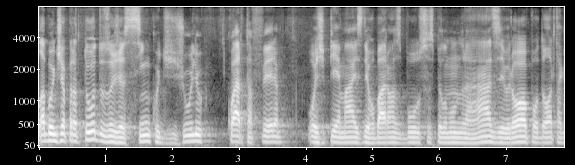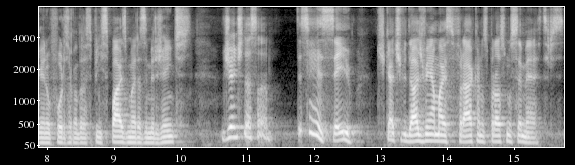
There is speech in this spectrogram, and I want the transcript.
Olá, bom dia para todos. Hoje é 5 de julho, quarta-feira. Hoje PMIs derrubaram as bolsas pelo mundo na Ásia, Europa, o dólar está ganhando força contra as principais moedas emergentes. Diante dessa, desse receio de que a atividade venha mais fraca nos próximos semestres.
